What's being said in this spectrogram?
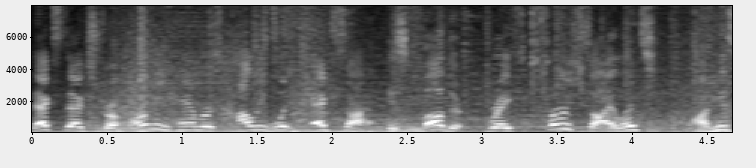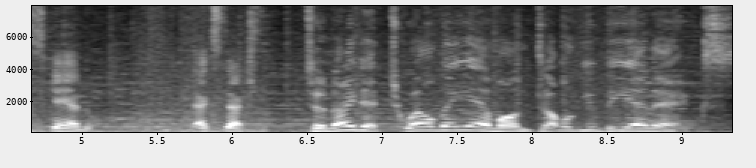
Next Extra, Armie Hammer's Hollywood exile. His mother breaks her silence on his scandal. Next Extra. Tonight at 12 a.m. on WBNX.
